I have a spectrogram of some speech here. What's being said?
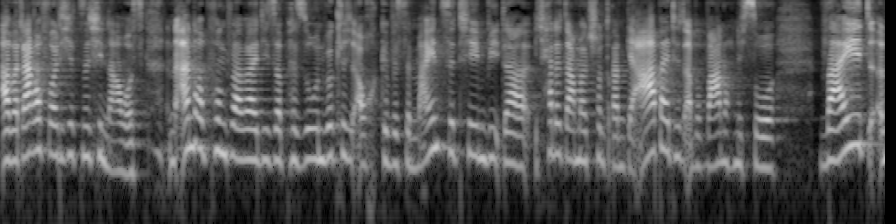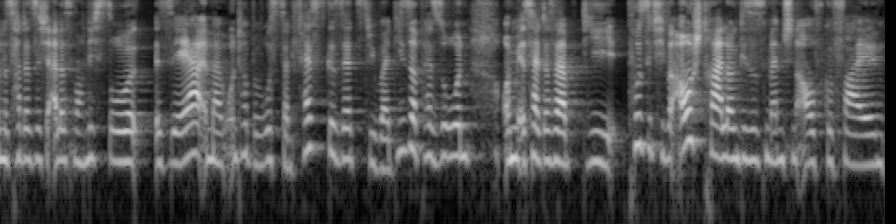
Aber darauf wollte ich jetzt nicht hinaus. Ein anderer Punkt war bei dieser Person wirklich auch gewisse Mindset-Themen, wie da, ich hatte damals schon dran gearbeitet, aber war noch nicht so weit und es hatte sich alles noch nicht so sehr in meinem Unterbewusstsein festgesetzt wie bei dieser Person und mir ist halt deshalb die positive Ausstrahlung dieses Menschen aufgefallen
